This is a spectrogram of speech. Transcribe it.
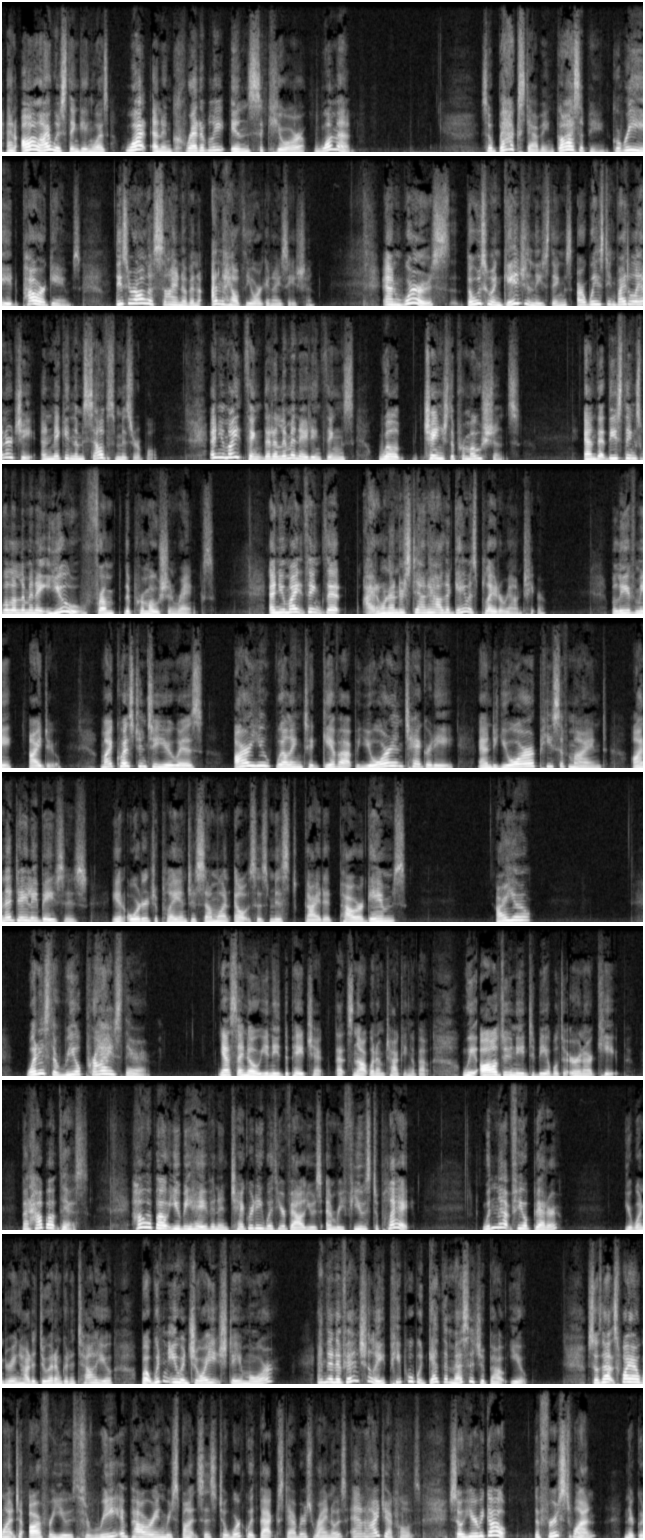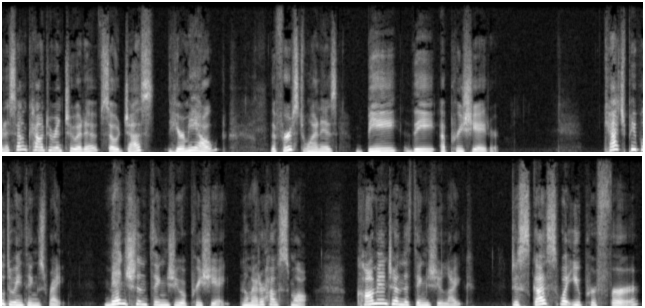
And all I was thinking was, what an incredibly insecure woman. So, backstabbing, gossiping, greed, power games, these are all a sign of an unhealthy organization. And worse, those who engage in these things are wasting vital energy and making themselves miserable. And you might think that eliminating things will change the promotions and that these things will eliminate you from the promotion ranks. And you might think that I don't understand how the game is played around here. Believe me, I do. My question to you is Are you willing to give up your integrity and your peace of mind on a daily basis in order to play into someone else's misguided power games? Are you? What is the real prize there? Yes, I know you need the paycheck. That's not what I'm talking about. We all do need to be able to earn our keep. But how about this? How about you behave in integrity with your values and refuse to play? Wouldn't that feel better? You're wondering how to do it. I'm going to tell you. But wouldn't you enjoy each day more? And then eventually people would get the message about you. So that's why I want to offer you three empowering responses to work with backstabbers, rhinos, and hijackals. So here we go. The first one, and they're going to sound counterintuitive, so just hear me out. The first one is be the appreciator. Catch people doing things right. Mention things you appreciate, no matter how small. Comment on the things you like. Discuss what you prefer.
